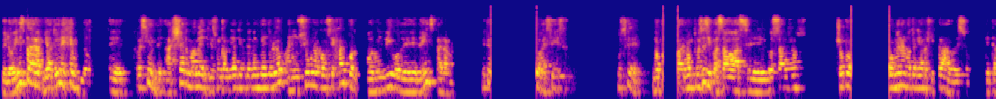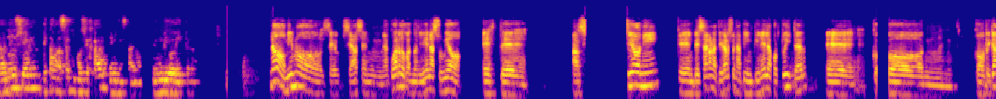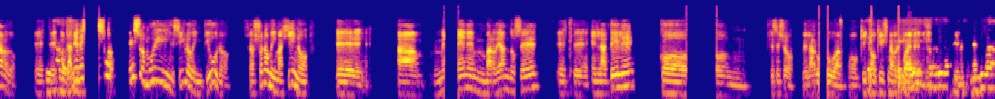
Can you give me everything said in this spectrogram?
pero Instagram, mira, un ejemplo. Eh, reciente, ayer Mamet, que es un candidato intendente de anunció una concejal por, por un vivo de, de Instagram. ¿Viste? Decís, no sé, no, no, sé si pasaba hace dos años, yo por, lo menos no tenía registrado eso, que te anuncien que estaba siendo concejal en Instagram, en un vivo de Instagram. No, mismo se, se hacen, me acuerdo cuando ni bien asumió este Arcioni, que empezaron a tirarse una pimpinela por Twitter eh, con, con Ricardo. Este, y también eso, eso es muy siglo XXI. O sea, yo no me imagino eh, a Menem bardeándose este, en la tele con, qué sé yo, de la Rúa, o, Kirchner después.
